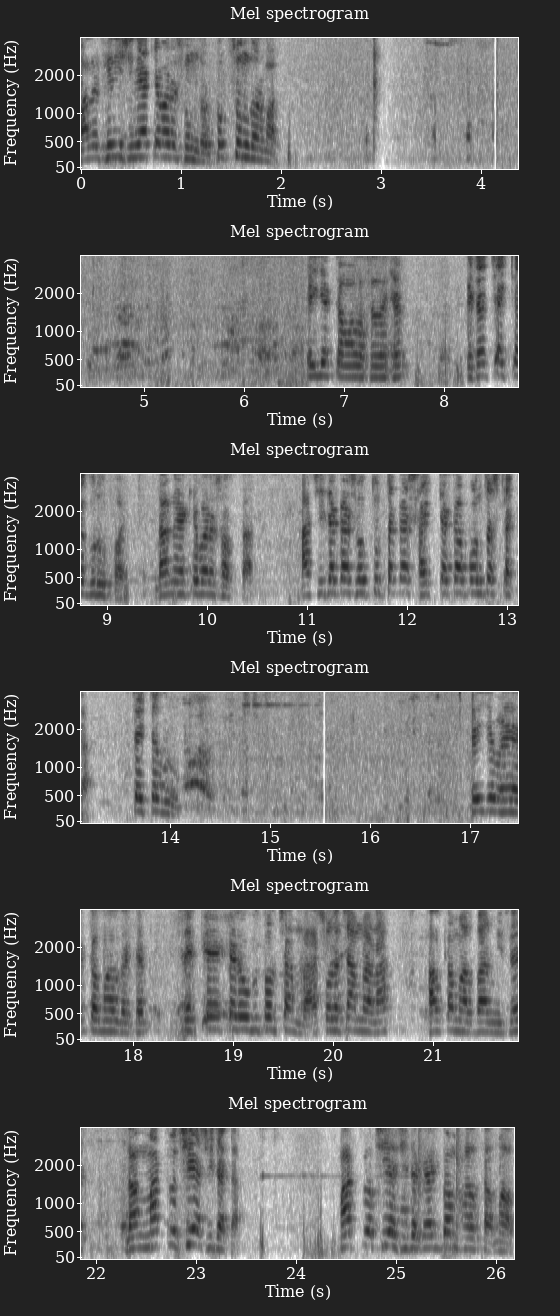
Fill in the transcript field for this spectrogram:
মালের ফিনিশিং একেবারে সুন্দর, খুব সুন্দর মাল। এই যে একটা মাল আছে দেখেন, এটা চারটা গ্রুপ হয়, দামে একেবারে সস্তা। আশি টাকা, সত্তর টাকা, ষাট টাকা, পঞ্চাশ টাকা, চারটা গ্রুপ এই যে ভাই একটা মাল দেখেন, দেখতে একেবারে অবিকল চামড়া, আসলে চামড়া না, হালকা মাল বার্মিসের দাম মাত্র ছিয়াশি টাকা, মাত্র ছিয়াশি টাকা, একদম হালকা মাল।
